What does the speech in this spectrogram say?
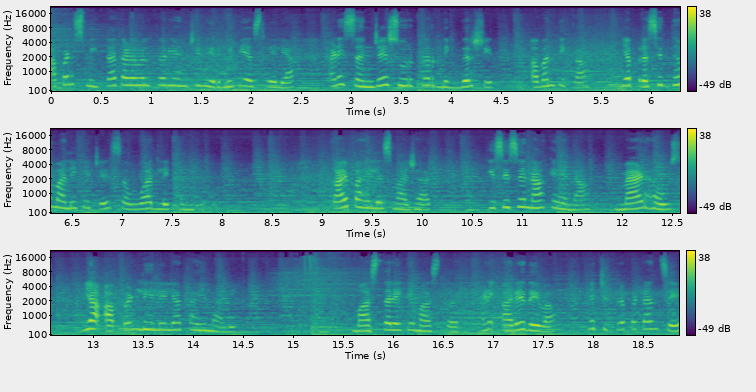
आपण स्मिता तळवलकर यांची निर्मिती असलेल्या आणि संजय सुरकर दिग्दर्शित अवंतिका या प्रसिद्ध मालिकेचे संवाद लेखन केले. काय पाहिलंस माझ्यात? किसीसे ना कहना मॅड हाऊस या आपण लिहिलेल्या काही मालिका. मास्तर एके मास्तर आणि अरे देवा या चित्रपटांचे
